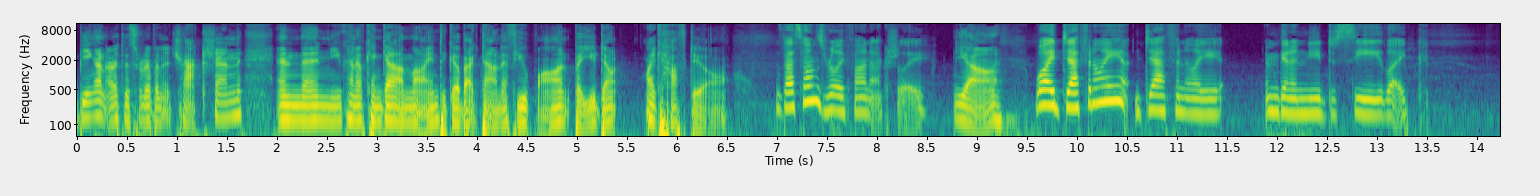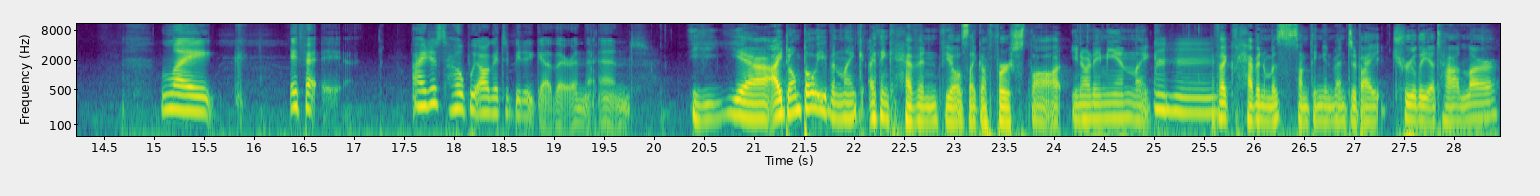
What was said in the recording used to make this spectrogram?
being on earth is sort of an attraction and then you kind of can get online to go back down if you want but you don't like have to That sounds really fun, actually. yeah Well, I definitely, definitely am gonna need to see like, like, if I, I just hope we all get to be together in the end. Yeah i don't believe in like i think heaven feels like a first thought you know what i mean like i feel like heaven was something invented by truly a toddler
